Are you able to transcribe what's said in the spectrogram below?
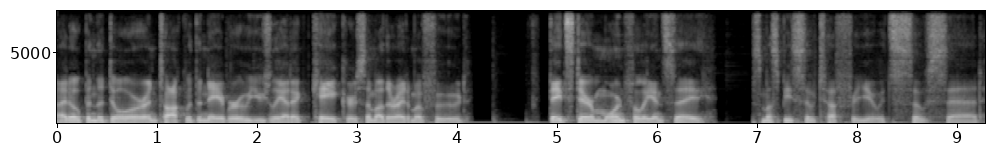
I'd open the door and talk with the neighbor who usually had a cake or some other item of food. They'd stare mournfully and say, This must be so tough for you. It's so sad.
